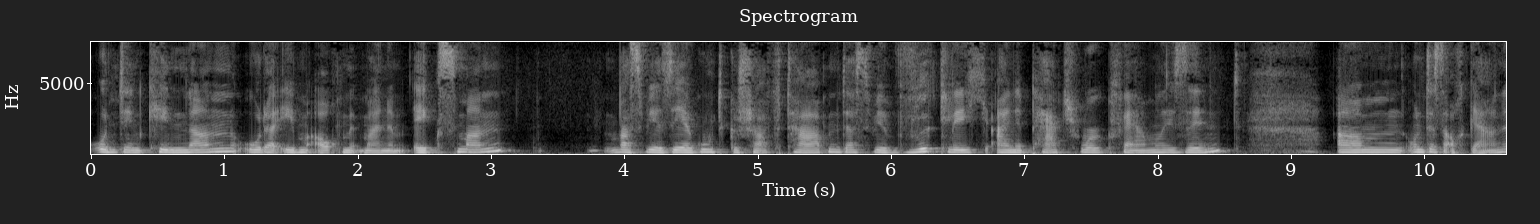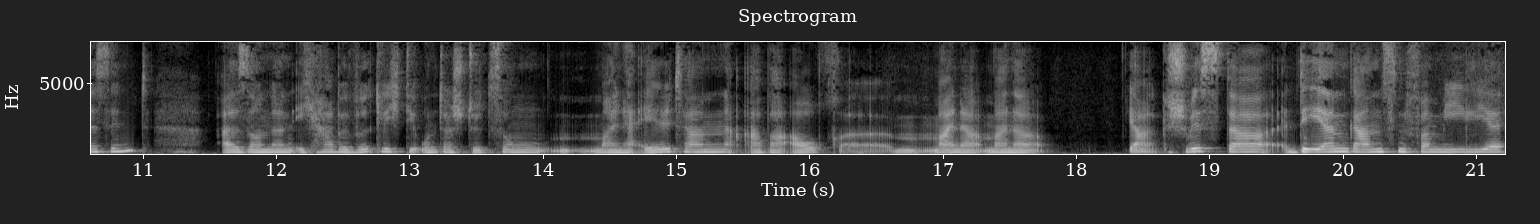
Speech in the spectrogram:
und den Kindern oder eben auch mit meinem Ex-Mann, was wir sehr gut geschafft haben, dass wir wirklich eine Patchwork-Family sind ähm, und das auch gerne sind, äh, sondern ich habe wirklich die Unterstützung meiner Eltern, aber auch äh, meiner, meiner ja, Geschwister, deren ganzen Familie.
